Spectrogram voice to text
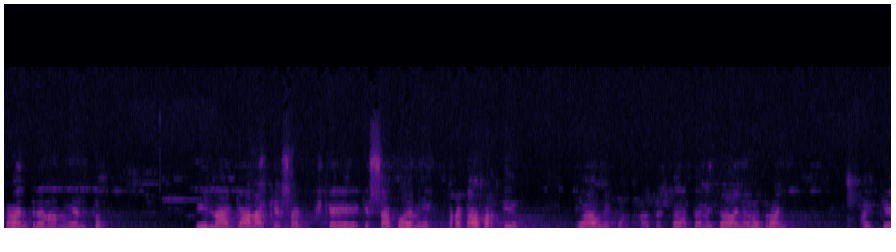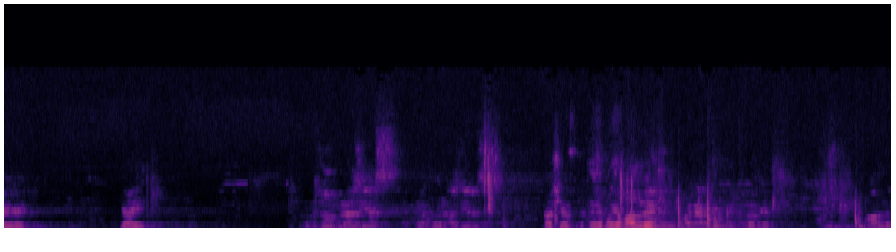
cada entrenamiento y las ganas que, saco, que, que saco de mí para cada partido. Bueno, mi contrato está hasta mitad de año el otro año. Hay que, y ahí. Profesor, gracias. Gracias. Gracias a usted. Muy amable. Muy amable.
